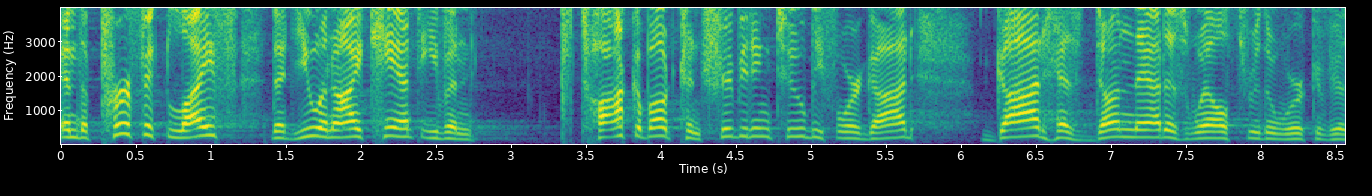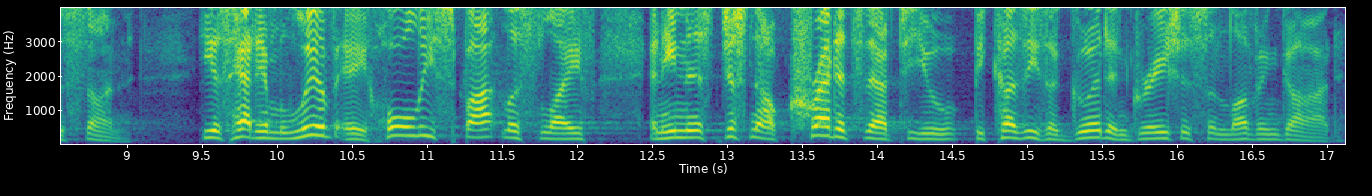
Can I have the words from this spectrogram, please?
And the perfect life that you and I can't even talk about contributing to before God, God has done that as well through the work of his Son. He has had him live a holy, spotless life, and he just now credits that to you because he's a good and gracious and loving God.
